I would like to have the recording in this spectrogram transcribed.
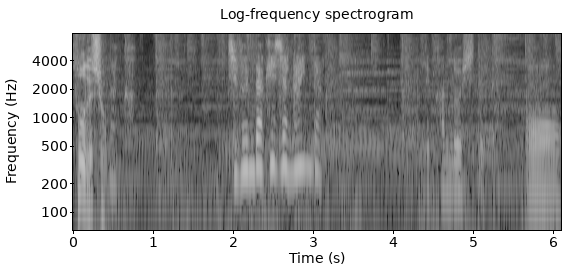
そうでしょ。なんか自分だけじゃないんだって感動してた。よあ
